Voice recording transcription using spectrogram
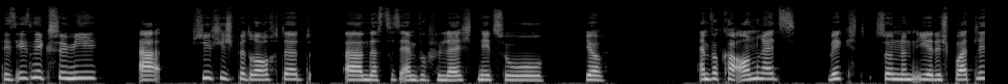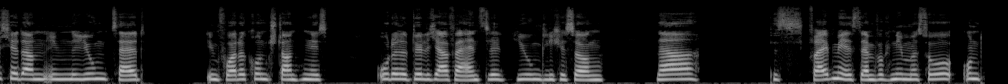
das ist nichts für mich, auch psychisch betrachtet, ähm, dass das einfach vielleicht nicht so, ja, einfach kein Anreiz weckt, sondern eher das Sportliche dann in der Jugendzeit im Vordergrund gestanden ist. Oder natürlich auch vereinzelt Jugendliche sagen, na, das freut mich jetzt einfach nicht mehr so. Und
